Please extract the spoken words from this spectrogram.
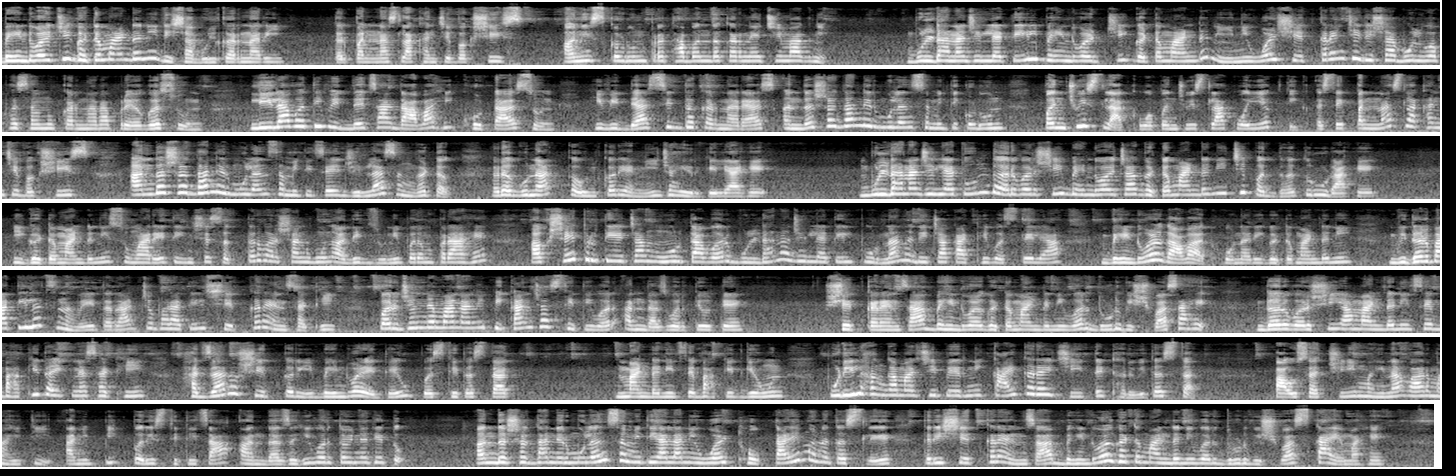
भेंडवळची घटमांडणी दिशाभूल करणारी. तर पन्नास लाखांचे बक्षीस अनिसकडून प्रथा बंद करण्याची मागणी. बुलढाणा जिल्ह्यातील भेंडवळची गटमांडणी निव्वळ शेतकऱ्यांची दिशाभूल व फसवणूक करणारा प्रयोग असून लीलावती विद्येचा दावाही खोटा असून ही विद्या सिद्ध करणाऱ्यास अंधश्रद्धा निर्मूलन समितीकडून पंचवीस लाख व पंचवीस लाख वैयक्तिक असे पन्नास लाखांचे बक्षीस अंधश्रद्धा निर्मूलन समितीचे जिल्हा संघटक रघुनाथ कौलकर यांनी जाहीर केले आहे. बुलढाणा जिल्ह्यातून दरवर्षी भेंडवळच्या घटमांडणीची पद्धत रूढ आहे. ही घटमांडणी सुमारे तीनशे सत्तर वर्षांहून अधिक जुनी परंपरा आहे. अक्षय तृतीयेच्या मुहूर्तावर बुलढाणा जिल्ह्यातील पूर्णा नदीच्या काठी वसलेल्या भेंडवळ गावात होणारी घटमांडणी विदर्भातीलच नव्हे तर राज्यभरातील शेतकऱ्यांसाठी पर्जन्यमान आणि पिकांच्या स्थितीवर अंदाज वर्तवते शेतकऱ्यांचा भेंडवळ घटमांडणीवर दृढ विश्वास आहे. दरवर्षी या मांडणीचे भाकीत ऐकण्यासाठी हजारो शेतकरी भेंडवळ येथे उपस्थित असतात. मांडणीचे भाकीत घेऊन पुढील हंगामाची पेरणी काय करायची ते ठरवित असतात. पावसाची महिनावार माहिती आणि पीक परिस्थितीचा अंदाजही वर्तवण्यात येतो. अंधश्रद्धा निर्मूलन समिती याला निव्वळ ठोकताळे म्हणत असले तरी शेतकऱ्यांचा भेंडवळ घटमांडणीवर दृढ विश्वास कायम आहे.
